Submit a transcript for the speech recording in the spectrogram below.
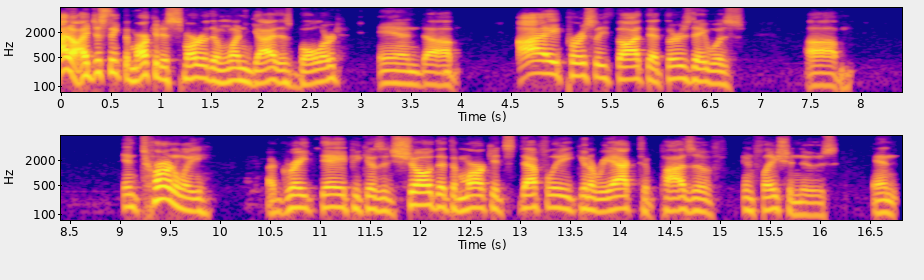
I don't. I just think the market is smarter than one guy, this Bullard, and uh, I personally thought that Thursday was um, internally a great day because it showed that the market's definitely going to react to positive inflation news and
